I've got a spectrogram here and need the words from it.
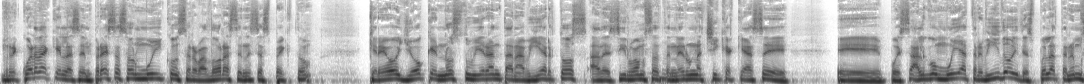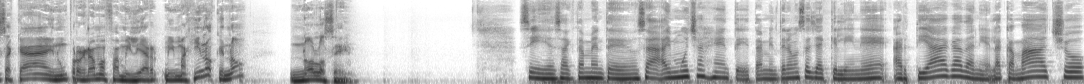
recuerda que las empresas son muy conservadoras en ese aspecto. Creo yo que no estuvieran tan abiertos a decir vamos a tener una chica que hace eh, pues algo muy atrevido y después la tenemos acá en un programa familiar. Me imagino que no, no lo sé. Sí, exactamente. O sea, hay mucha gente. También tenemos a Jacqueline Artiaga, Daniela Camacho,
